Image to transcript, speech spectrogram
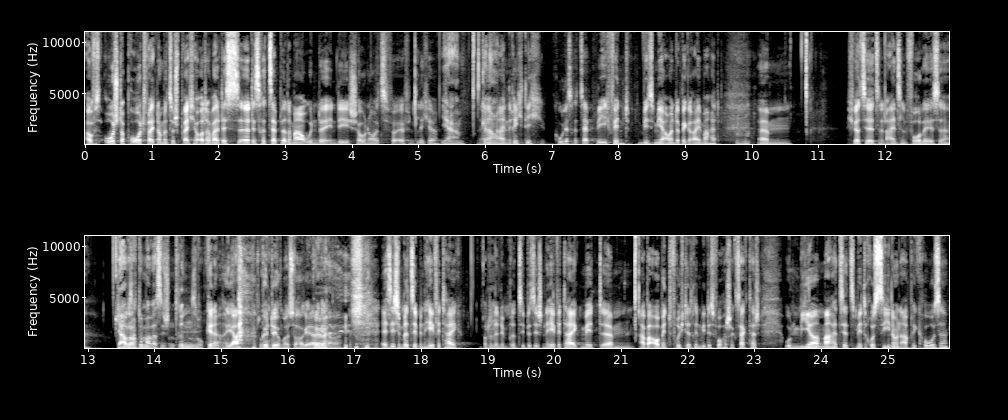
aufs Osterbrot vielleicht nochmal zu sprechen, oder? Weil das, äh, das Rezept ich mal unten in die Shownotes veröffentlichen. Ja, genau. Äh, ein richtig cooles Rezept, wie ich finde, wie es mir auch in der Bäckerei macht. Mhm. Ähm, ich werde es ja jetzt nicht einzeln vorlesen. ja, aber oder? sag doch mal, was ist denn drin so? Genau, grob? ja, So. könnt ihr ja mal sagen, ja, Ja. genau. es ist im Prinzip ein Hefeteig, oder nicht im Prinzip, es ist ein Hefeteig mit, ähm, aber auch mit Früchte drin, wie du es vorher schon gesagt hast. Und wir machen es jetzt mit Rosine und Aprikose,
